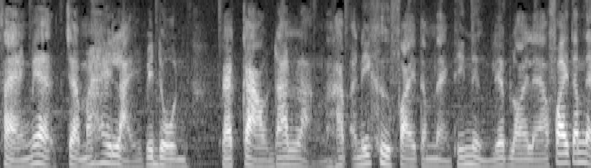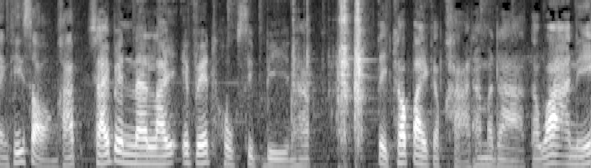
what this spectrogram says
แสงเนี่ยจะไม่ให้ไหลไปโดน แบ็กกราวด้านหลังนะครับ อันนี้คือไฟตำแหน่งที่ 1 เรียบร้อยแล้ว ไฟตำแหน่งที่ 2 ครับ ใช้เป็น n a n Light FS 60B นะครับ ติดเข้าไปกับขาธรรมดา แต่ว่าอันนี้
